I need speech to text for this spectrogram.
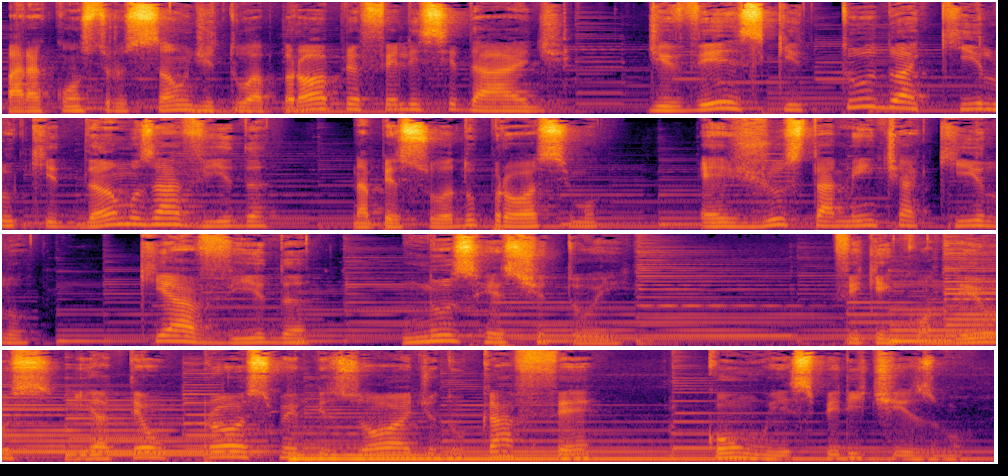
para a construção de tua própria felicidade, de vez que tudo aquilo que damos à vida, na pessoa do próximo, é justamente aquilo que a vida nos restitui. Fiquem com Deus e até o próximo episódio do Café com o Espiritismo.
